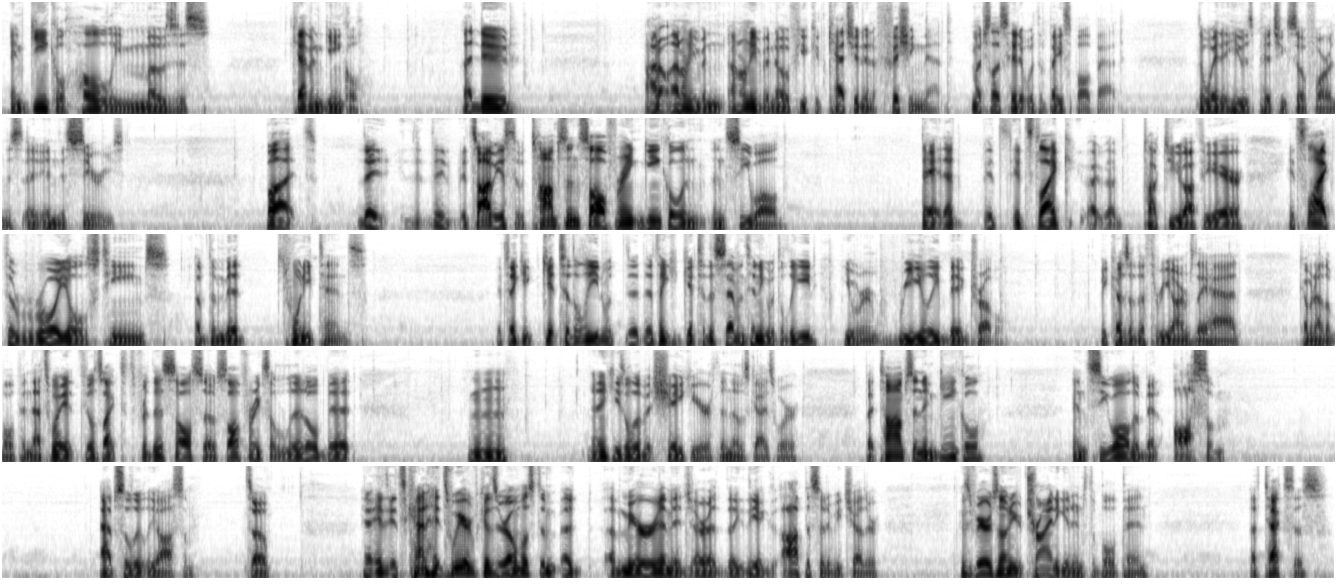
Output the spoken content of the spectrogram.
and Ginkel, holy Moses, Kevin Ginkel, that dude. I don't. I don't even. I don't even know if you could catch it in a fishing net, much less hit it with a baseball bat. The way that he was pitching so far in this in this series, but they, they it's obvious that Thompson, Saul Frank, Ginkel, and and Sewald, they that it's it's like I, I talked to you off the air. It's like the Royals teams of the mid 2010s. If they could get to the lead with, if they could get to the seventh inning with the lead, you were in really big trouble because of the three arms they had coming out of the bullpen. That's the way it feels like for this also. Saalfrank's a little bit. Hmm, I think he's a little bit shakier than those guys were. But Thompson and Ginkel and Sewald have been awesome. Absolutely awesome. So it, it's kind of it's weird because they're almost a, a, a mirror image or a, the the opposite of each other. Because Arizona, you're trying to get into the bullpen of Texas.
